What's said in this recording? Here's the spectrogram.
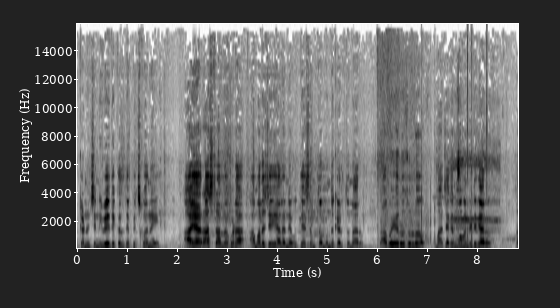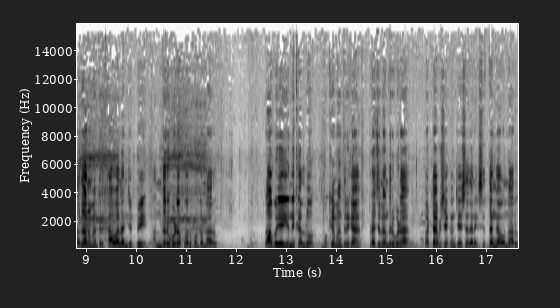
ఇక్కడి నుంచి నివేదికలు తెప్పించుకొని ఆయా రాష్ట్రాల్లో కూడా అమలు చేయాలనే ఉద్దేశంతో ముందుకెళ్తున్నారు. రాబోయే రోజుల్లో మా జగన్మోహన్ రెడ్డి గారు ప్రధానమంత్రి కావాలని చెప్పి అందరూ కూడా కోరుకుంటున్నారు. రాబోయే ఎన్నికల్లో ముఖ్యమంత్రిగా ప్రజలందరూ కూడా పట్టాభిషేకం చేసేదానికి సిద్ధంగా ఉన్నారు.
